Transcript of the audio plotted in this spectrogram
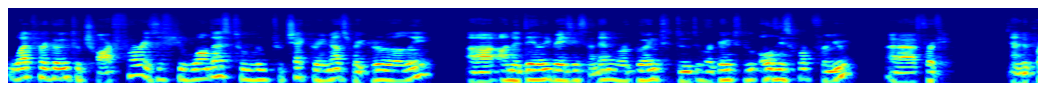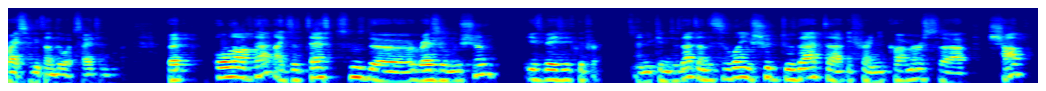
What we're going to charge for is if you want us to, look to check your emails regularly, uh, on a daily basis, and then we're going to do we're going to do all this work for you uh, for free, and the pricing is on the website and all that. But all of that, like the test to the resolution, is basically free, and you can do that. And this is why you should do that uh, if you're an e-commerce uh, shop.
